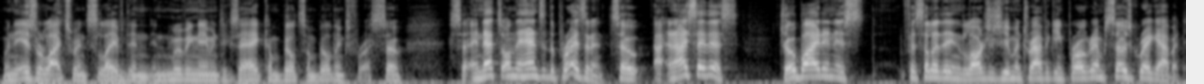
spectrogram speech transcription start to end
when the Israelites were enslaved mm. and, and moving them into say, hey, come build some buildings for us. So, so and that's on the hands of the president. So, and I say this Joe Biden is facilitating the largest human trafficking program. So is Greg Abbott.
